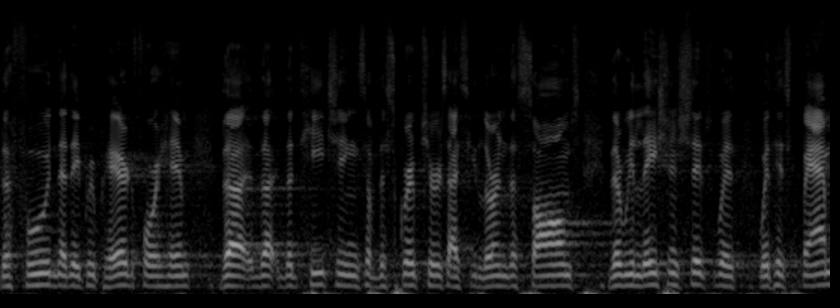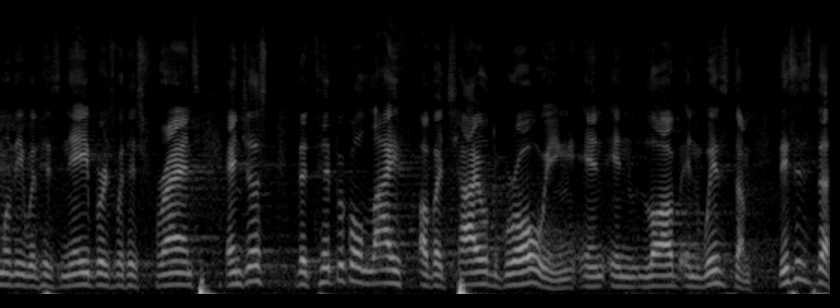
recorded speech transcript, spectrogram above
the food that they prepared for him, the, the, the teachings of the scriptures as he learned the Psalms, the relationships with, with his family, with his neighbors, with his friends, and just the typical life of a child growing in, in love and wisdom. This is the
